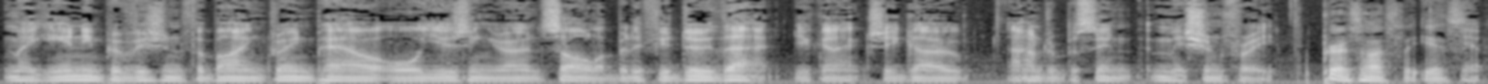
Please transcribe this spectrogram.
making any provision for buying green power or using your own solar. But if you do that, you can actually go 100% emission free. Precisely, yes. Yep.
